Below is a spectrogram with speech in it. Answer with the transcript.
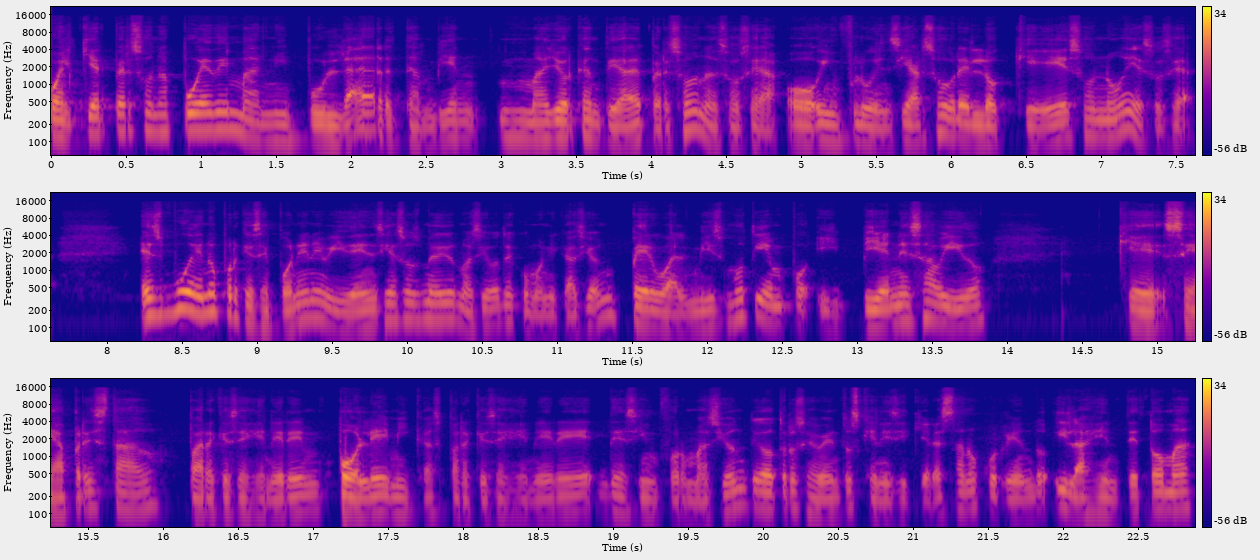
cualquier persona puede manipular también mayor cantidad de personas, o sea, o influenciar sobre lo que eso no es, o sea, es bueno porque se pone en evidencia esos medios masivos de comunicación, pero al mismo tiempo, y bien es sabido, que se ha prestado para que se generen polémicas, para que se genere desinformación de otros eventos que ni siquiera están ocurriendo y la gente toma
